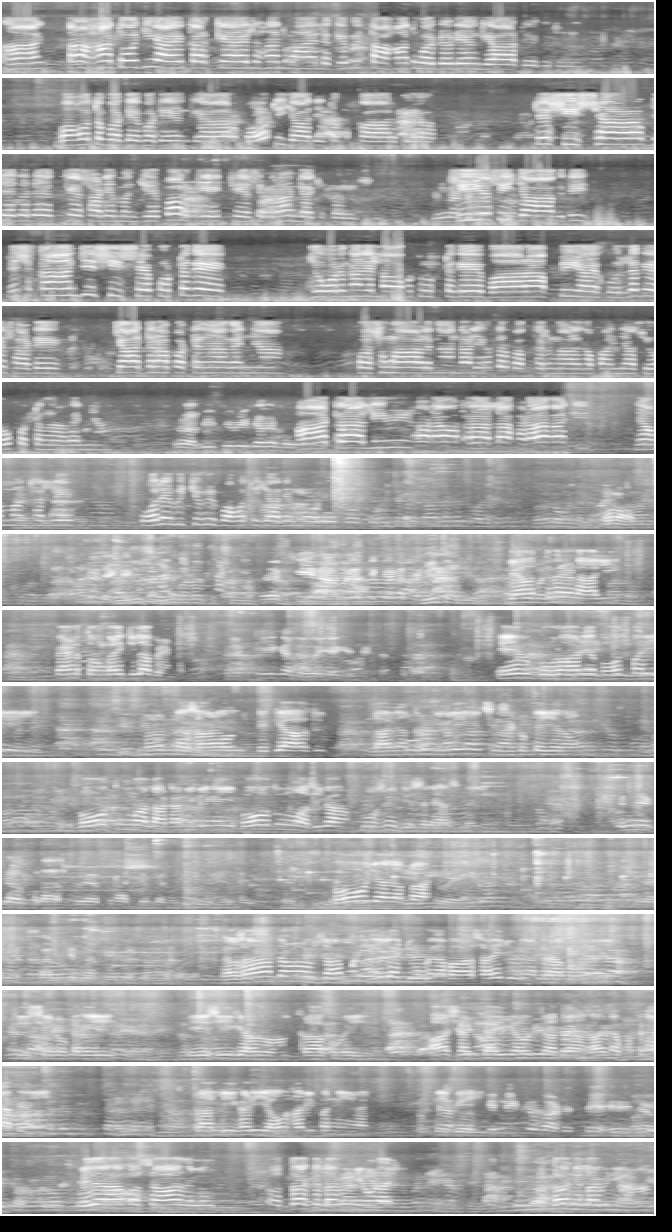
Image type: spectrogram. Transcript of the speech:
ਹਾਂ ਤਾਹਾਂ ਤੋਂ ਜੀ ਆਏ ਕਰਕੇ ਆਏ ਸਾਨੂੰ ਆਏ ਲੱਗੇ ਵੀ ਤਾਹਾਂ ਤੋਂ ਐਡੇ ਐਡੇ ਅੰਗਿਆਰ ਦੇਖਦੇ ਬਹੁਤ ਵੱਡੇ ਵੱਡੇ ਅੰਗਿਆਰ ਬਹੁਤ ਹੀ ਜ਼ਿਆਦਾ ਚਮਕਾਰ ਪਿਆ। ਤੇ ਸ਼ੀਸ਼ਾ ਦੇਖ ਦੇਖ ਕੇ ਸਾਡੇ ਮੰਜੇ ਭਰ ਕੇ ਇੱਥੇ ਅਸੀਂ ਬਰਾਂਡਿਆਂ 'ਚ ਪਏ ਸੀ। ਸੀ ਅਸੀਂ ਜਾਗਦੇ। ਨਿਸ਼ਕਾਨ ਜੀ ਸ਼ੀਸ਼ੇ ਫੁੱਟ ਗਏ ਜੋੜੀਆਂ ਦੇ ਲੋਕ ਟੁੱਟ ਗਏ ਬਾਰ ਆਪੇ ਆਏ ਖੁੱਲ ਗਏ ਸਾਡੇ। ਚਾਦਰਾਂ ਪੱਟੀਆਂ ਗਈਆਂ ਪਸ਼ੂਆਂ ਵਾਲੀਆਂ ਨਾਲੇ ਉਧਰ ਬੱਕਰੀਆਂ ਵਾਲੀਆਂ ਪਾਈਆਂ ਸੀ ਉਹ ਪੱਟੀਆਂ ਗਈਆਂ। ਟਰਾਲੀ 'ਚ ਵੀ ਹਾਂ ਟਰਾਲੀ ਵੀ ਸਾਡਾ ਉਹ ਟਰਾਲਾ ਖੜਾ ਹੈਗਾ ਜੀ ਜਾਮਨ ਥੱਲੇ। ਉਹਦੇ ਵਿੱਚ ਵੀ ਬਹੁਤ ਜ਼ਿਆਦਾ ਮੋੜੇ ਫੋਟੋ ਹਾਂਜੀ ਸੋਨੂੰ ਮਾੜਾ ਪਿੱਛੇ ਨੂੰ ਤੇ ਕੀ ਨਾਮ ਹੈ? ਤੇ ਕਿਹੜਾ ਪਿੰਡ ਮੀਤ ਆ ਜੀ। ਬਿਆਨਤ ਮੇਰਾ ਨਾਂ ਜੀ। ਪਿੰਡ ਤੋਂਗਲੀ ਜ਼ਿਲ੍ਹਾ ਬਠਿੰਡਾ ਕੀ ਗੱਲ ਹੋਈ ਹੈਗੀ? ਇਹ ਗੋਲਾ ਆੜਿਆ ਬਹੁਤ ਭਾਰੀ ਹੈ ਜੀ ਮਤਲਬ ਨੁਕਸਾਨ ਹੋ ਡਿੱਗਿਆ ਲਾਜ ਅੰਦਰੋਂ ਨਿਕਲੀ ਜੀ ਸੀਸੇ ਟੁੱਟੇ ਜਦੋਂ। ਬਹੁਤ ਧੂੰਆਂ ਲਾਟਾ ਨਿਕਲੀਆਂ ਜੀ ਬਹੁਤ ਧੂੰਆਂ ਸੀਗਾ ਉਸ ਨੇ ਦਿਸ ਰਿਹਾ ਸੀਗਾ ਜੀ। ਕਿੰਨੇ ਕੁ ਬਲਾਸਟ ਹੋਇਆ ਪਟਾਕੇ ਪੜੇ ਬਹੁਤ ਜ਼ਿਆਦਾ ਬਾਤ ਹੋਇਆ ਨੁਕਸਾਨ ਤਾਂ ਸਾਹਮਣੇ ਹੀ ਆ ਜੋੜੀਆਂ ਬਾਹਰ ਸਾਰੇ ਜੋੜੀਆਂ ਖਰਾਬ ਹੋ ਗਈਆਂ। ਸ਼ੀਸ਼ੇ ਟੁੱਟ ਗਏ ਜੀ ਏਸੀ ਗਿਆ ਖਰਾਬ ਹੋ ਗਈ। ਆ ਛੱਡ ਆਈ ਆ ਉਹ ਚਾਦਰਾਂ ਸਾਰੀਆਂ ਫੁੱਟੀਆਂ ਪਈਆਂ ਜੀ। ਟਰਾਲੀ ਖੜੀ ਆ ਉਹ ਸਾਰੀ ਪੰਨੀ ਆ ਜੀ ਟੁੱਟੀ ਪਈ ਜੀ। ਕਿੰਨੀ ਕੁ ਵਾਟ ਤੇ ਇਹ ਜਿਹੜਾ ਇਹਦਾ ਬਸ ਆ ਦੇ ਲਓ ਅੱਧਾ ਕਿੱਲਾ ਵੀ ਨਹੀਂ ਹੋਣਾ ਜੀ। ਅੱਧਾ ਕਿੱਲਾ ਵੀ ਨਹੀਂ ਹੋਣਾ।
